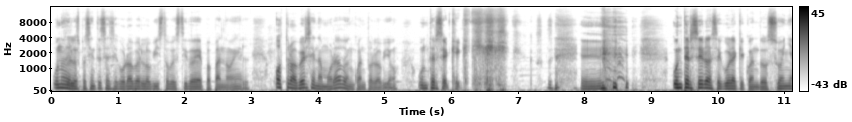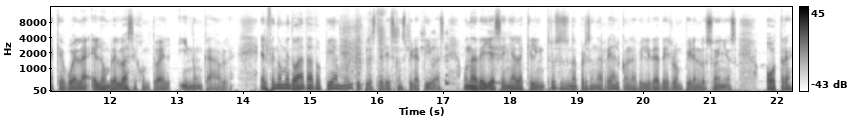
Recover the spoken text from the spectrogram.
Uno de los pacientes aseguró haberlo visto vestido de Papá Noel. Otro haberse enamorado en cuanto lo vio. Un tercer... ¿qué-? Eh, Un tercero asegura que cuando sueña que vuela, el hombre lo hace junto a él y nunca habla. El fenómeno ha dado pie a múltiples teorías conspirativas. Una de ellas señala que el intruso es una persona real con la habilidad de irrumpir en los sueños. Otra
